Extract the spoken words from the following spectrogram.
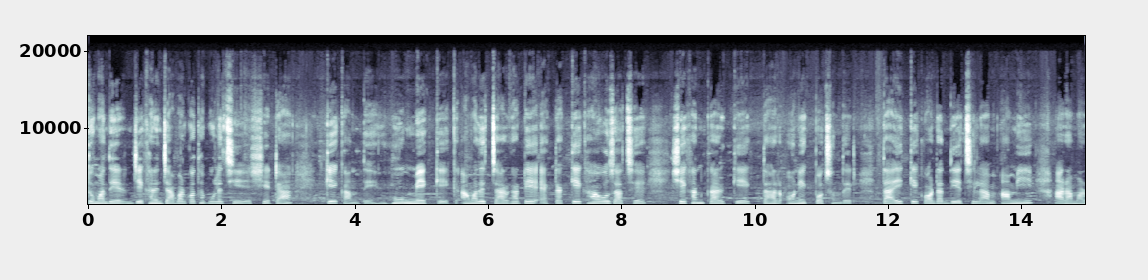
তোমাদের যেখানে যাবার কথা বলেছি সেটা কেক আনতে হোম মেক কেক আমাদের চারঘাটে একটা কেক হাউস আছে, সেখানকার কেক তার অনেক পছন্দের। তাই কেক অর্ডার দিয়েছিলাম আমি আর আমার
